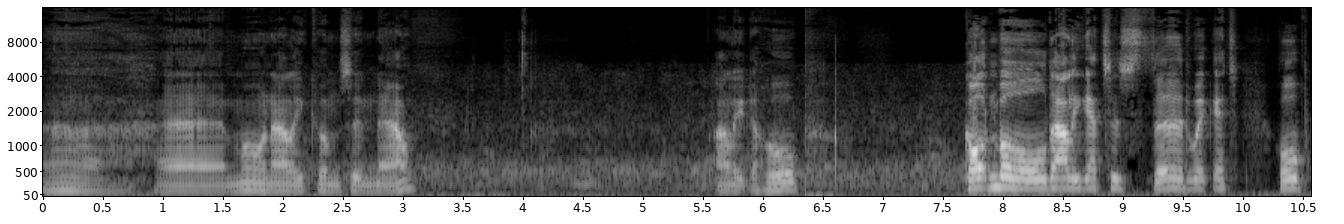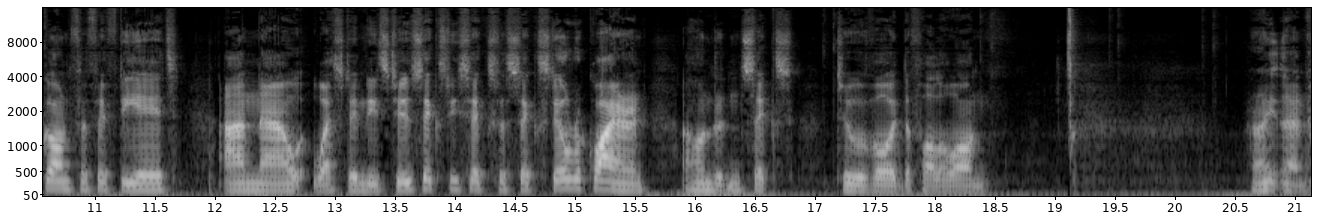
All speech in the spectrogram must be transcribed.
Ah, uh, Moeen Ali comes in now. Ali to hope. Caught and bowled. Ali gets his third wicket. Hope gone for 58. And now West Indies 266 for 6, still requiring 106 to avoid the follow on. Right then.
